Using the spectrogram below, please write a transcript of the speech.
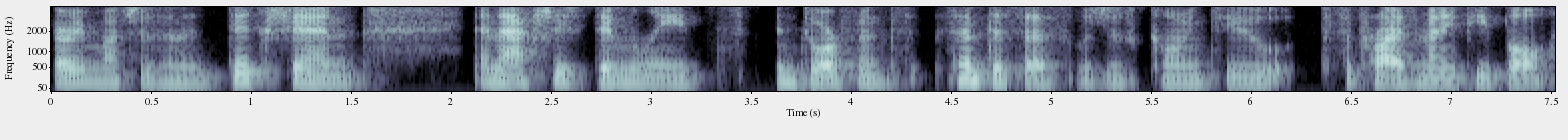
very much is an addiction and actually stimulates endorphin synthesis, which is going to surprise many people.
